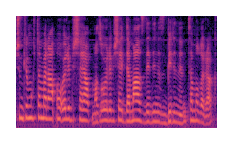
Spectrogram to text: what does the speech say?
Çünkü muhtemelen o öyle bir şey yapmaz, o öyle bir şey demez dediğiniz birinin tam olarak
